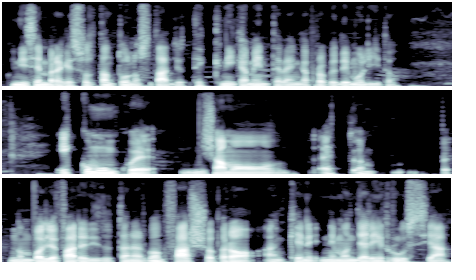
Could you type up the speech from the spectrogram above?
quindi sembra che soltanto uno stadio tecnicamente venga proprio demolito. E comunque, diciamo, è un non voglio fare di tutta un'erba un fascio, però anche ne nei mondiali in Russia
